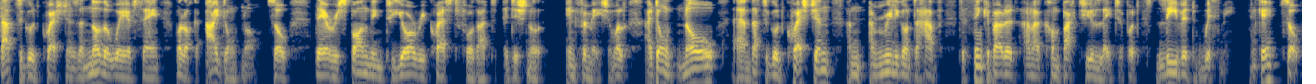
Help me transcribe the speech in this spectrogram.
that's a good question is another way of saying, well, look, I don't know. So they are responding to your request for that additional information? Well, I don't know. Um, that's a good question. And I'm really going to have to think about it and I'll come back to you later, but leave it with me. Okay. So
